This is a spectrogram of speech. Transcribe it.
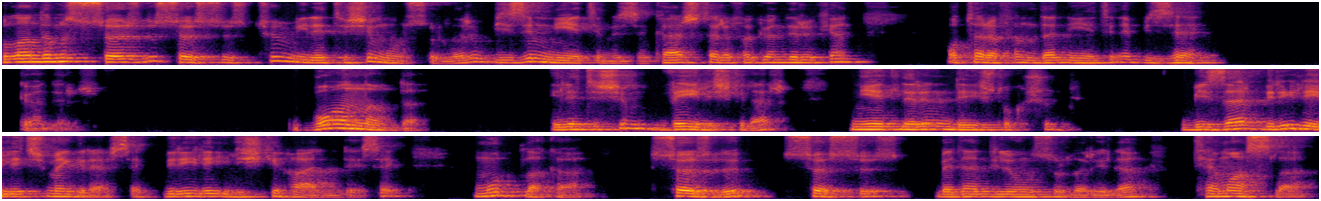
Kullandığımız sözlü sözsüz tüm iletişim unsurları bizim niyetimizi karşı tarafa gönderirken o tarafın da niyetini bize gönderir. Bu anlamda iletişim ve ilişkiler niyetlerin değiş tokuşudur. Bizler biriyle iletişime girersek, biriyle ilişki halindeysek mutlaka sözlü, sözsüz, beden dili unsurlarıyla, temasla,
